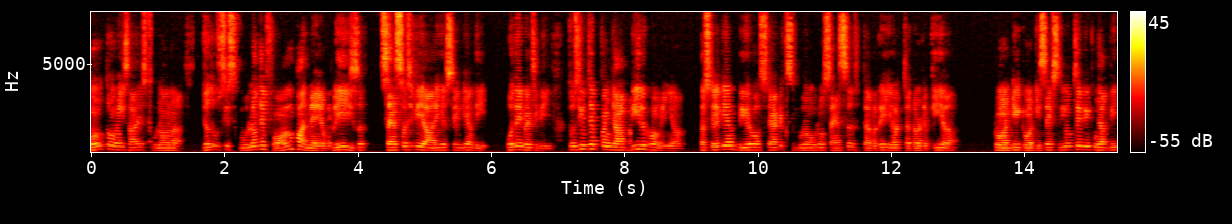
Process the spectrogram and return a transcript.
ਹੁਣ ਤੋਂ ਹੀ ਸਾਰੇ ਸਕੂਲਾਂ ਦਾ ਜਦੋਂ ਤੁਸੀਂ ਸਕੂਲਾਂ ਦੇ ਫਾਰਮ ਭਰਨੇ ਆ ਪਲੀਜ਼ ਸੈਂਸਸ ਵੀ ਆ ਰਹੀ ਹੈ ਆਸਟ੍ਰੇਲੀਆ ਦੀ ਉਹਦੇ ਵਿੱਚ ਵੀ। ਤੁਸੀਂ ਉੱਥੇ ਪੰਜਾਬੀ ਲਿਖਾਉਣੀ ਆ। ਆਸਟ੍ਰੇਲੀਅਨ ਬਿਊਰੋ ਸਟੈਟਿਕਸ ਬਿਊਰੋ ਵੱਲੋਂ ਸੈਂਸਸ ਚੱਲ ਰਹੀ ਆ ਚੱਲਣ ਲੱਗੀ ਆ 2026 ਦੀ। ਉੱਥੇ ਵੀ ਪੰਜਾਬੀ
